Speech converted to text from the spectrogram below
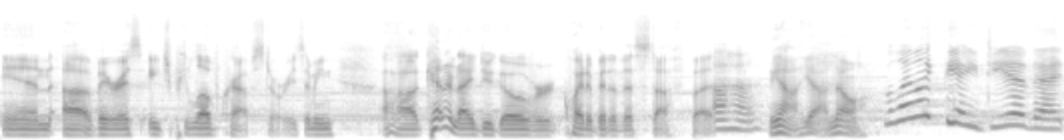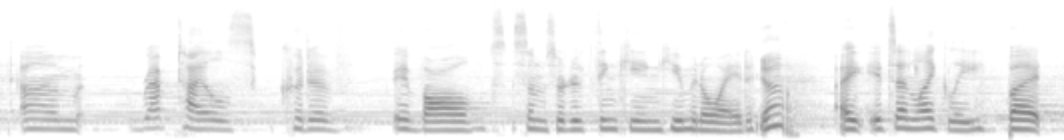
in uh, various H.P. Lovecraft stories. I mean, uh, Ken and I do go over quite a bit of this stuff, but Uh-huh. yeah, yeah, no. Well, I like the idea that um, reptiles could have evolved some sort of thinking humanoid. Yeah. I, it's unlikely, but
